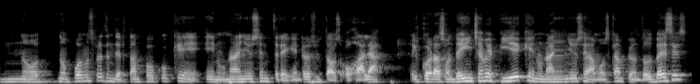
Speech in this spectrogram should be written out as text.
no, no podemos pretender tampoco que en un año se entreguen resultados. Ojalá. El corazón de hincha me pide que en un año seamos campeón dos veces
